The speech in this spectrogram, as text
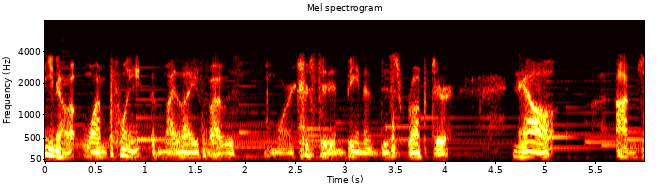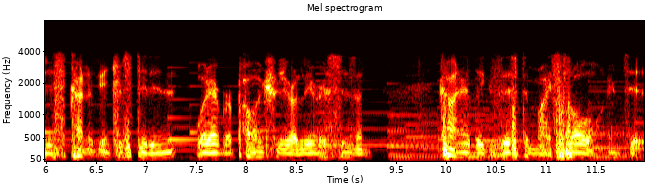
you know, at one point in my life, I was more interested in being a disruptor. Now, I'm just kind of interested in whatever poetry or lyricism kind of exists in my soul and to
